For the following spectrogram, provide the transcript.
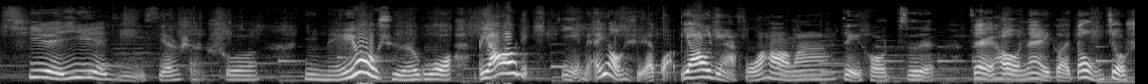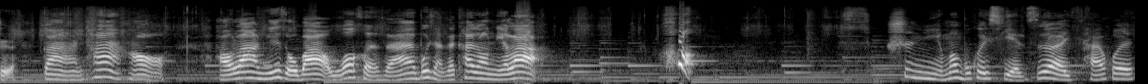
谢叶宇先生说：“你没有学过标点，你没有学过标点符号吗？最后字，最后那个洞就是感叹号。好啦，你走吧，我很烦，不想再看到你了。”哼，是你们不会写字，才会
